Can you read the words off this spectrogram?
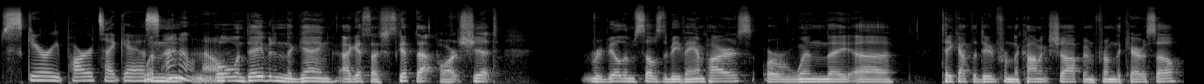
scary parts, I guess. I don't know. Well, when David and the gang, I guess I skipped that part. Shit, reveal themselves to be vampires, or when they uh, take out the dude from the comic shop and from the carousel,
